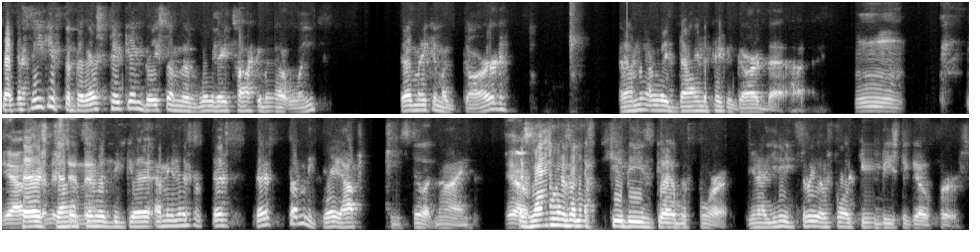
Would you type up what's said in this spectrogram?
but I think if the Bears pick him based on the way they talk about length, they'll make him a guard. And I'm not really dying to pick a guard that high. Mm, yeah, Paris Johnson that. would be good. I mean, there's there's there's so many great options still at nine. Yeah. As long as enough QBs go before it. You know, you need three or four QBs to go first.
